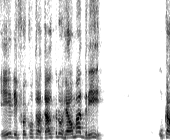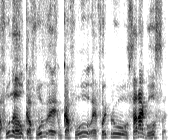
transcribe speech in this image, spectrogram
ele foi contratado pelo Real Madrid. O Cafu não, o Cafu, é, o Cafu é, foi para o Saragossa.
